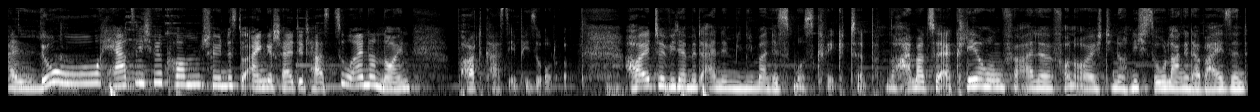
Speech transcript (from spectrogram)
Hallo, herzlich willkommen. Schön, dass du eingeschaltet hast zu einer neuen Podcast-Episode. Heute wieder mit einem Minimalismus-Quick-Tipp. Noch einmal zur Erklärung für alle von euch, die noch nicht so lange dabei sind.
